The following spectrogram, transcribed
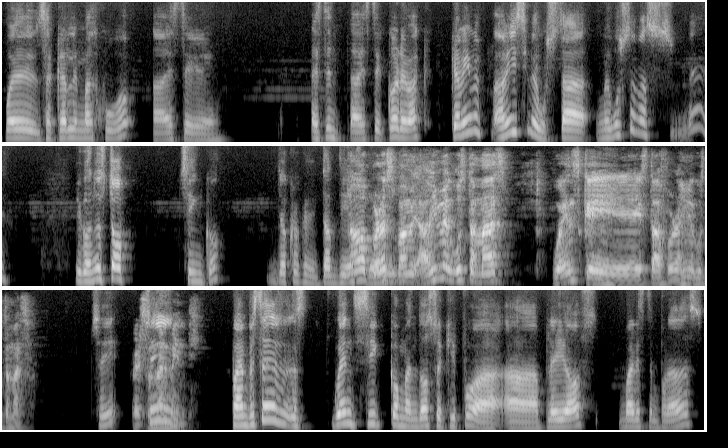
puede sacarle más jugo a este, a este, a este coreback, que a mí, a mí sí me gusta, me gusta más, eh. digo, no es top 5, yo creo que ni top 10. No, pero eso, a, mí, me gusta más Wentz que Stafford, a mí me gusta más. Sí. Personalmente. Para empezar, Wentz sí comandó su equipo a, playoffs varias temporadas.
